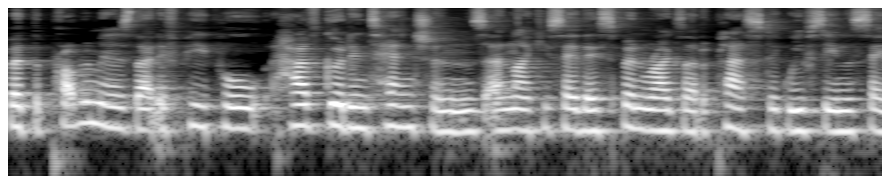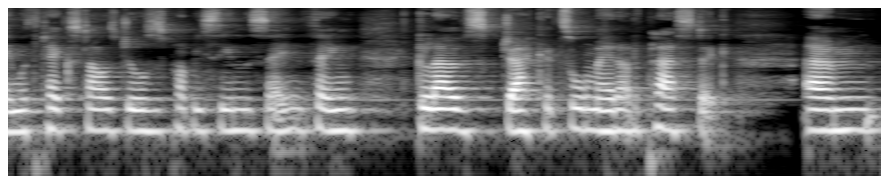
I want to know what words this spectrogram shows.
But the problem is that if people have good intentions, and like you say, they spin rugs out of plastic, we've seen the same with textiles. Jules has probably seen the same thing gloves, jackets, all made out of plastic. Um,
